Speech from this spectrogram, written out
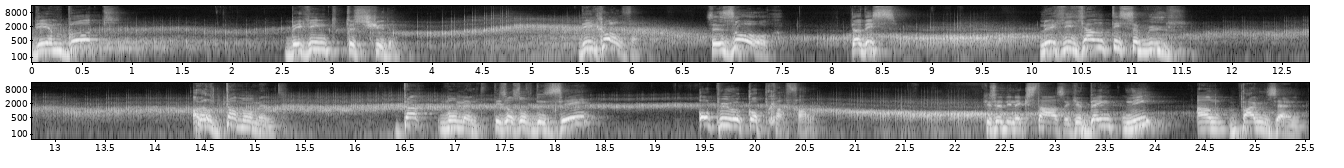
Die een boot begint te schudden. Die golven zijn zo hoog. Dat is een gigantische muur. Ah, wel, dat moment. Dat moment. Het is alsof de zee op uw kop gaat vallen. Je bent in extase. Je denkt niet aan bang zijn.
